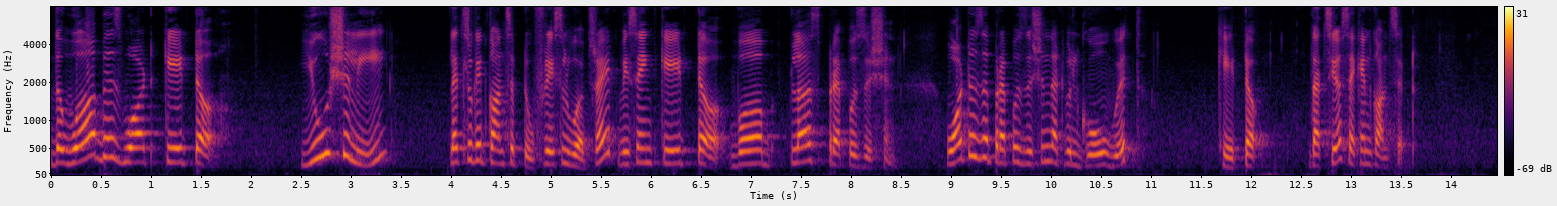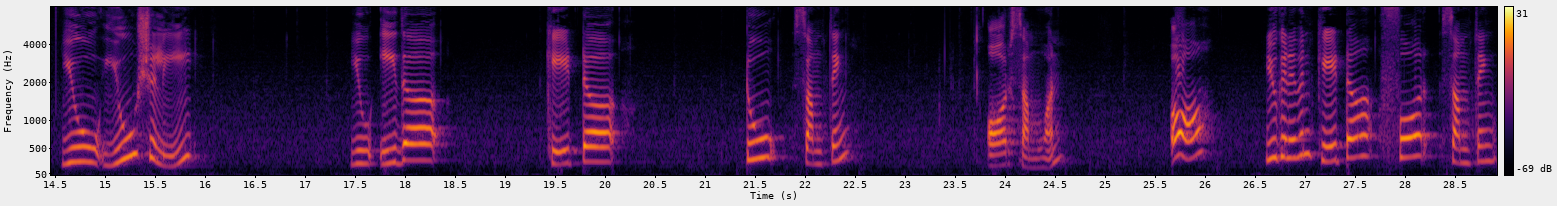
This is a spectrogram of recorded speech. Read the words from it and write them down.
the verb is what? Cater. Usually Let's look at concept 2, phrasal verbs, right? We're saying cater, verb plus preposition. What is the preposition that will go with cater? That's your second concept. You usually, you either cater to something or someone or you can even cater for something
